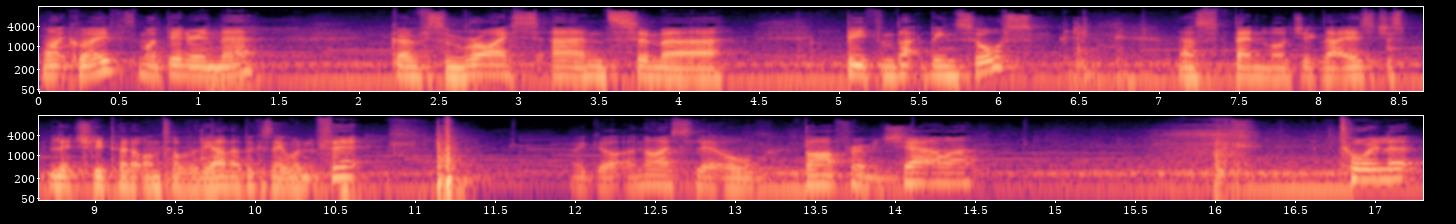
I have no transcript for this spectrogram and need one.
microwave. It's my dinner in there. Going for some rice and some uh, beef and black bean sauce. That's Ben logic, that is. Just literally put it on top of the other because they wouldn't fit. We got a nice little bathroom and shower. Toilet.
